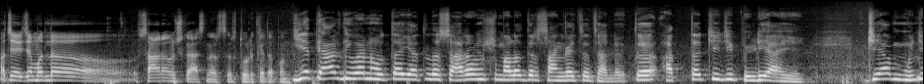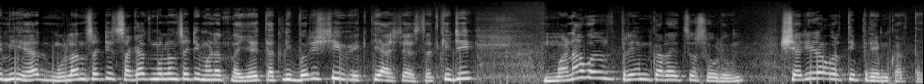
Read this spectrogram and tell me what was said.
अच्छा याच्यामधला सारांश काय असणार सर थोडक्यात आपण? ये प्यार दिवाना होता यातलं सारांश मला जर सांगायचं झालं तर आत्ताची जी पिढी आहे ज्या म्हणजे मी ह्या मुलांसाठी सगळ्याच मुलांसाठी म्हणत नाही आहे त्यातली बरीचशी व्यक्ती अशी असतात की जी मनावर प्रेम करायचं सोडून शरीरावरती प्रेम करतात.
